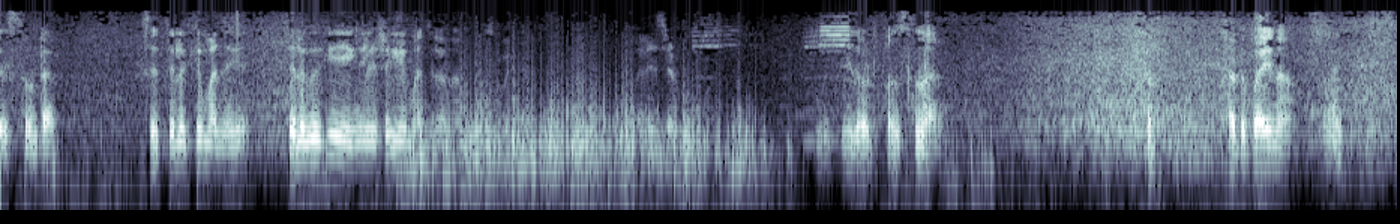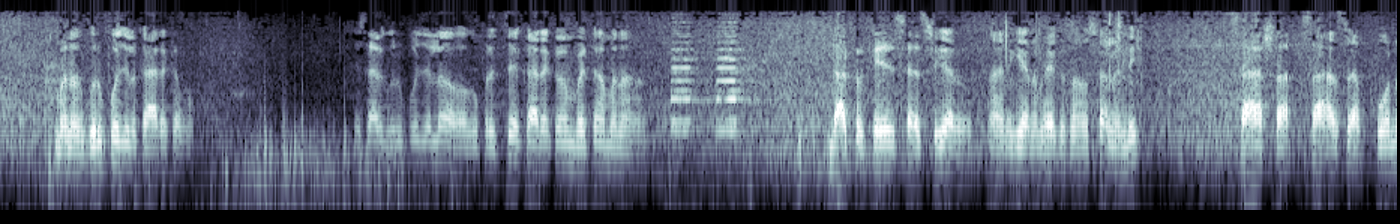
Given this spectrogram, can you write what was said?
వేస్తూ ఉంటారు సో తెలుగుకి మధ్య తెలుగుకి ఇంగ్లీష్కి మధ్యలో ఇది ఒకటి పంచుతున్నారు అటుపైన మనం గురు పూజల కార్యక్రమం ఈసారి గురు పూజలో ఒక ప్రత్యేక కార్యక్రమం పెట్టిన మన డాక్టర్ కెఎస్ శాస్త్రి గారు ఆయనకి ఎనభై ఒక సంవత్సరాలండి సహస్ర సహస్ర పూర్ణ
